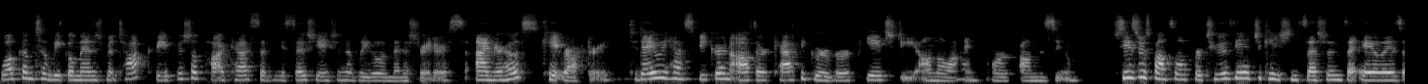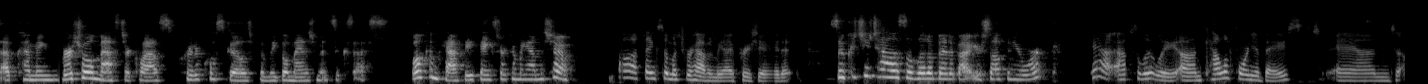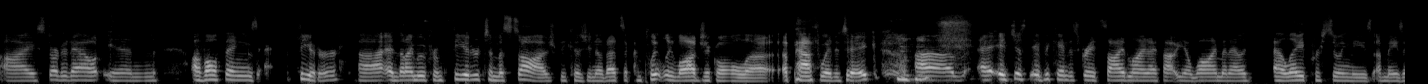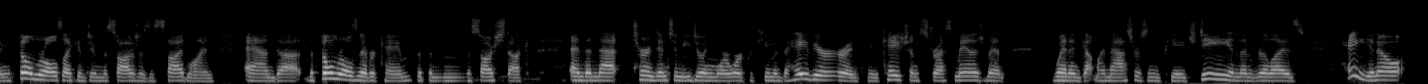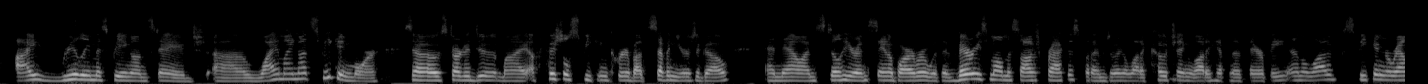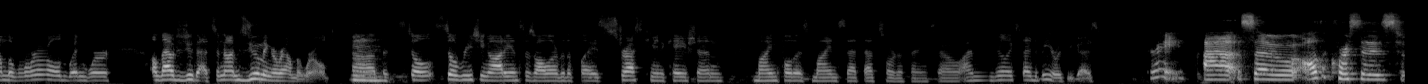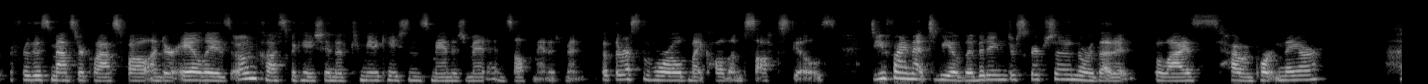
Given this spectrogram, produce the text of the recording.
Welcome to Legal Management Talk, the official podcast of the Association of Legal Administrators. I'm your host, Kate Rochtery. Today we have speaker and author Kathy Gruver, PhD, on the line or on the Zoom. She's responsible for two of the education sessions at ALA's upcoming virtual masterclass, Critical Skills for Legal Management Success. Welcome, Kathy. Thanks for coming on the show. Oh, thanks so much for having me. I appreciate it. So, could you tell us a little bit about yourself and your work? Yeah, absolutely. I'm California based, and I started out in, of all things, theater, uh, and then I moved from theater to massage because you know that's a completely logical uh, a pathway to take. Mm-hmm. Um, it just it became this great sideline. I thought, you know, while I'm in LA pursuing these amazing film roles, I can do massage as a sideline. And uh, the film roles never came, but the massage stuck. And then that turned into me doing more work with human behavior and communication, stress management went and got my master's and phd and then realized hey you know i really miss being on stage. Uh, why am i not speaking more? So started doing my official speaking career about seven years ago. And now i'm still here in santa barbara with a very small massage practice but i'm doing a lot of coaching a lot of hypnotherapy and a lot of speaking around the world when we're allowed to do that. So now i'm zooming around the world uh, mm. uh, but still still reaching audiences all over the place stress communication mindfulness mindset that sort of thing. So i'm really excited to be here with you guys Great. Uh, so all the courses for this masterclass fall under ALA's own classification of communications management and self-management, but the rest of the world might call them soft skills. Do you find that to be a limiting description or that it belies how important they are?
